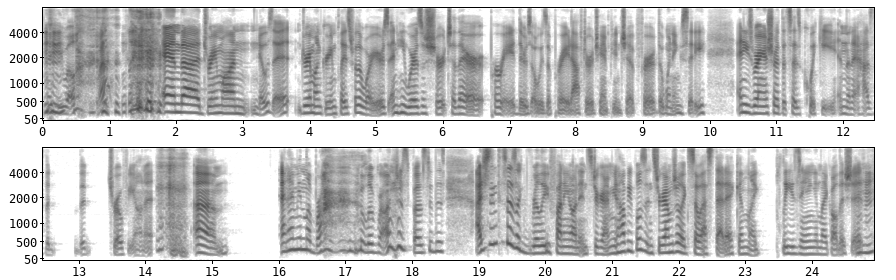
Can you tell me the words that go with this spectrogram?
if you will. and uh, Draymond knows it. Draymond Green plays for the Warriors, and he wears a shirt to their parade. There's always a parade after a championship for the winning city, and he's wearing a shirt that says "Quickie," and then it has the the trophy on it. um, and I mean, LeBron, LeBron just posted this. I just think this is like really funny on Instagram. You know how people's Instagrams are like so aesthetic and like pleasing and like all this shit. Mhm.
